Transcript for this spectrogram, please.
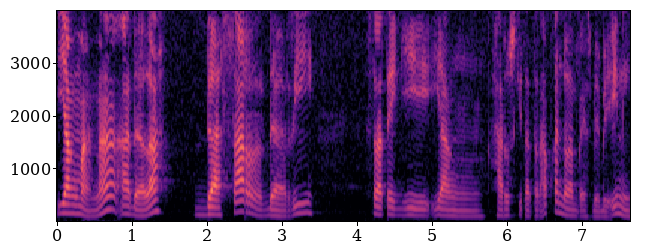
yang mana adalah dasar dari strategi yang harus kita terapkan dalam PSBB ini.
